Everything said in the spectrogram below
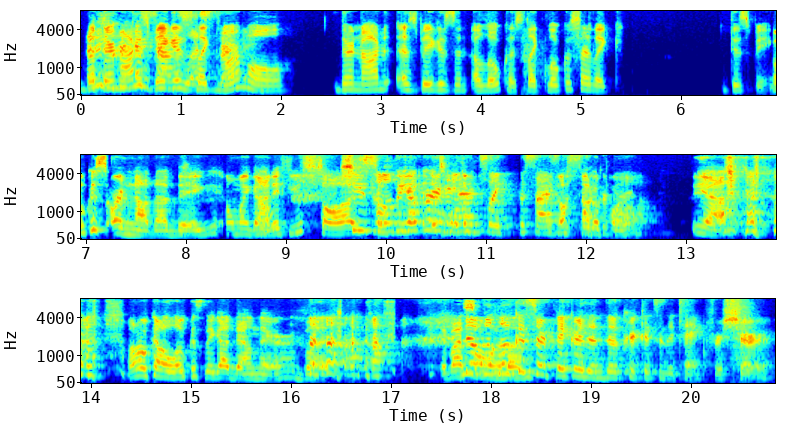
But they're not as big as like normal. They're not as big as an, a locust. Like locusts are like this big. Locusts are not that big. Oh my god! No? If you saw She's holding up her is holding- hands like the size like of a a foot soccer apart. Ball. Yeah, I don't know what kind of locusts they got down there, but if I no, saw but one locusts of them, are bigger than the crickets in the tank for sure.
